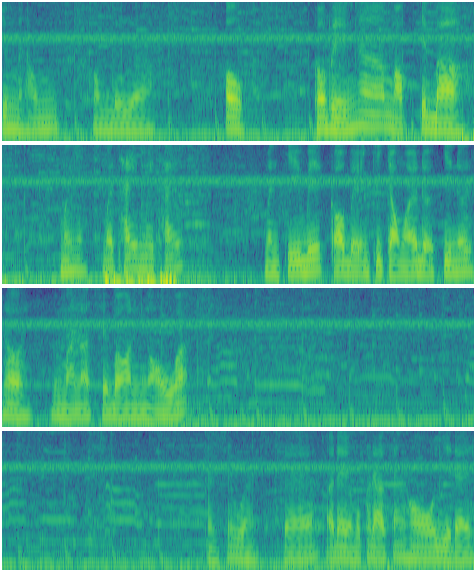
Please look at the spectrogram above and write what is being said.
Chứ mình không không đi uh ô cỏ biển ờ, mọc trên bờ. Mới mới thấy mới thấy. Mình chỉ biết cỏ biển chỉ trồng ở được dưới nước thôi nhưng mà nó sẽ bon ngộ quá. Mình sẽ quan sát ở đây là một cái đảo san hô gì đây?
